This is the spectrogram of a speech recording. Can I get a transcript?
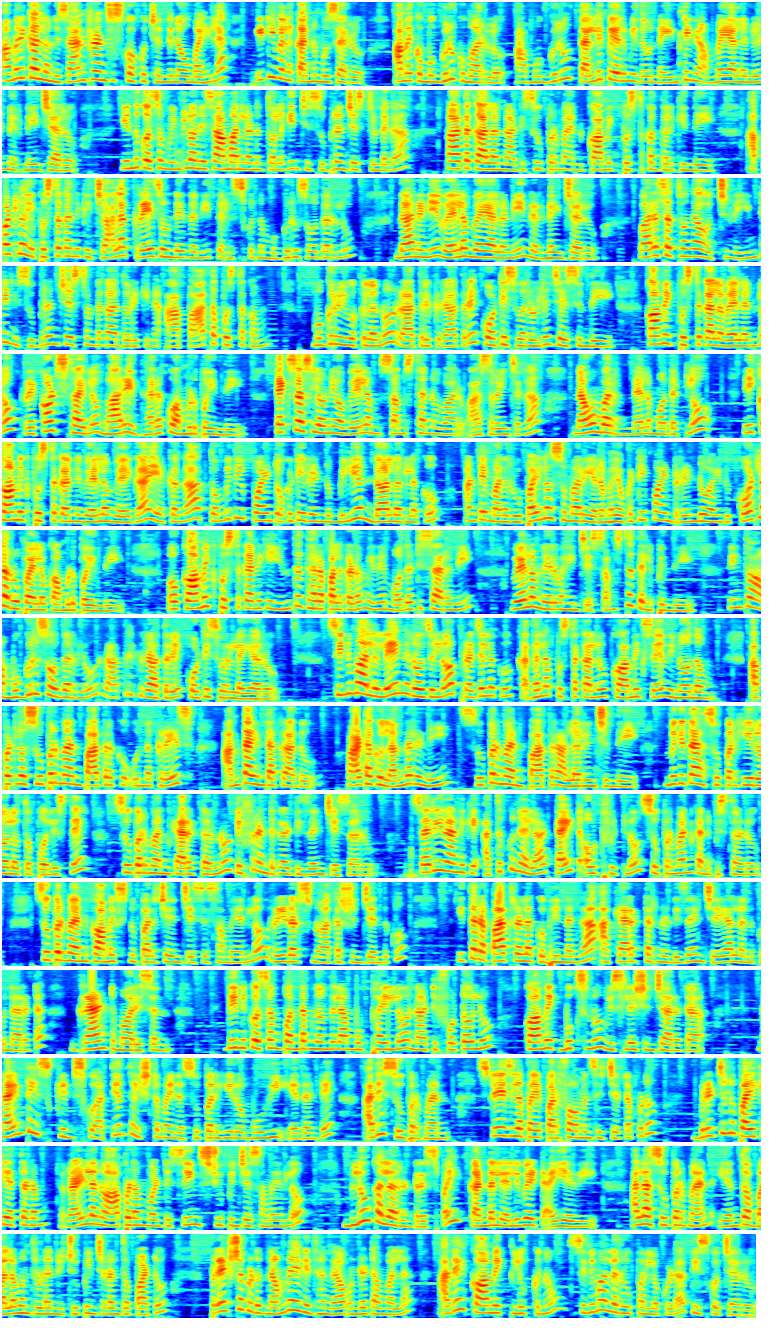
అమెరికాలోని శాన్ ఫ్రాన్సిస్కోకు చెందిన ఓ మహిళ ఇటీవల కన్ను మూశారు. ఆమెకు ముగ్గురు కుమారులు. ఆ ముగ్గురు తల్లి పేరు మీద ఉన్న ఇంటిని అమ్మేయాలని నిర్ణయించారు. ఇందుకోసం ఇంట్లోని సామాన్లను తొలగించి శుభ్రం చేస్తుండగా పాతకాలం నాటి సూపర్ మ్యాన్ కామిక్ పుస్తకం దొరికింది. అప్పట్లో ఈ పుస్తకానికి చాలా క్రేజ్ ఉండేదని తెలుసుకున్న ముగ్గురు సోదరులు దానిని వేలం వేయాలని నిర్ణయించారు. వారసత్వంగా వచ్చిన ఇంటిని శుభ్రం చేస్తుండగా దొరికిన ఆ పాత పుస్తకం ముగ్గురు యువకులను రాత్రికి రాత్రే కోటీశ్వరుల్ని చేసింది. కామిక్ పుస్తకాల వేలంలో రికార్డ్ స్థాయిలో భారీ ధరకు అమ్ముడుపోయింది. టెక్సాస్లోని ఓ వేలం సంస్థను వారు ఆశ్రయించగా నవంబర్ నెల మొదట్లో ఈ కామిక్ పుస్తకాన్ని వేలం వేయగా ఏకంగా తొమ్మిది పాయింట్ ఒకటి రెండు మిలియన్ డాలర్లకు అంటే మన రూపాయిలో సుమారు ఎనభై ఒకటి పాయింట్ రెండు ఐదు కోట్ల రూపాయలకు అమ్ముడుపోయింది. ఓ కామిక్ పుస్తకానికి ఇంత ధర పలకడం ఇదే మొదటిసారని వేలం నిర్వహించే సంస్థ తెలిపింది. దీంతో ఆ ముగ్గురు సోదరులు రాత్రికి రాత్రే కోటీశ్వరులయ్యారు. సినిమాలు లేని రోజుల్లో ప్రజలకు కథల పుస్తకాలు కామిక్సే వినోదం. అప్పట్లో సూపర్ మ్యాన్ పాత్రకు ఉన్న క్రేజ్ అంతా ఇంత కాదు. పాఠకులందరినీ సూపర్ మ్యాన్ పాత్ర అల్లరించింది మిగతా సూపర్ హీరోలతో పోలిస్తే సూపర్ మ్యాన్ క్యారెక్టర్ను డిఫరెంట్గా డిజైన్ చేశారు. శరీరానికి అతుక్కునేలా టైట్ అవుట్ఫిట్లో సూపర్ మ్యాన్ కనిపిస్తాడు. సూపర్ మ్యాన్ కామిక్స్ను పరిచయం చేసే సమయంలో రీడర్స్ను ఆకర్షించేందుకు ఇతర పాత్రలకు భిన్నంగా ఆ క్యారెక్టర్ను డిజైన్ చేయాలనుకున్నారట గ్రాంట్ మారిసన్. దీనికోసం పంతొమ్మిది వందల ముప్పైలో నాటి ఫోటోలు కామిక్ బుక్స్ను విశ్లేషించారట. నైంటీస్ కిడ్స్కు అత్యంత ఇష్టమైన సూపర్ హీరో మూవీ ఏదంటే అది సూపర్ మ్యాన్ స్టేజ్లపై పర్ఫార్మెన్స్ ఇచ్చేటప్పుడు బ్రిడ్జ్లు పైకి ఎత్తడం రైళ్ళను ఆపడం వంటి సీన్స్ చూపించే సమయంలో బ్లూ కలర్ డ్రెస్పై కండలు ఎలివేట్ అయ్యేవి. అలా సూపర్ మ్యాన్ ఎంతో బలవంతుడని చూపించడంతో పాటు ప్రేక్షకుడు నమ్మే విధంగా ఉండటం వల్ల అదే కామిక్ లుక్ను సినిమాల రూపంలో కూడా తీసుకొచ్చారు.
